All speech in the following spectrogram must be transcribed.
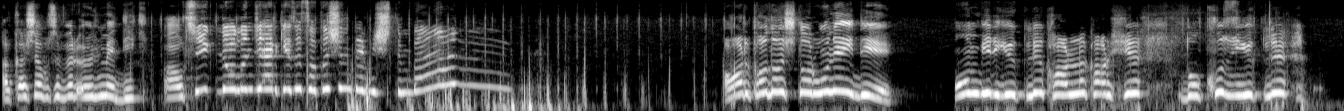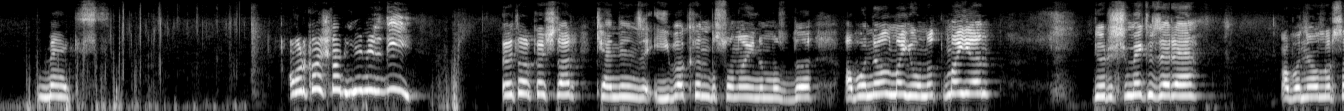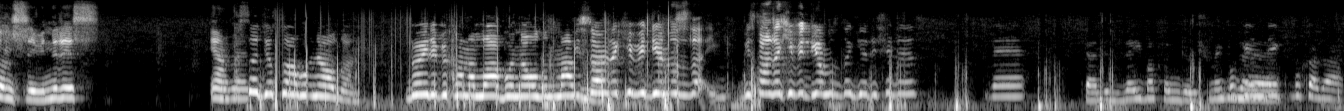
Arkadaşlar bu sefer ölmedik. Altı yüklü olunca herkese sataşın demiştim ben. Arkadaşlar o neydi? 11 yüklü karla karşı 9 yüklü Max. Arkadaşlar yenildi. Evet arkadaşlar kendinize iyi bakın. Bu son oyunumuzdu. Abone olmayı unutmayın. Görüşmek üzere. Abone olursanız seviniriz. Yani Evet. kısacası abone olun. Böyle bir kanala abone olunmaz Bir mı? sonraki videonuzda bir sonraki videomuzda görüşürüz ve Kendinize iyi bakın. Görüşmek üzere. bugünlük bu kadar.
